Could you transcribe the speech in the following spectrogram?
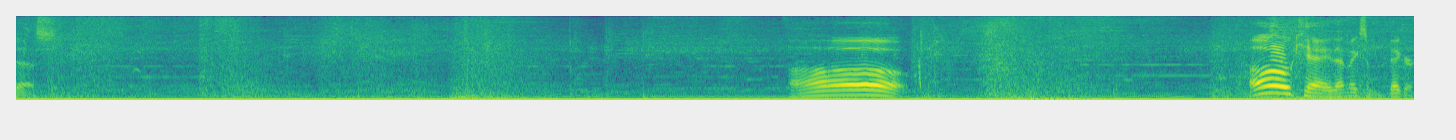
It. Oh. Okay, that makes him bigger.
